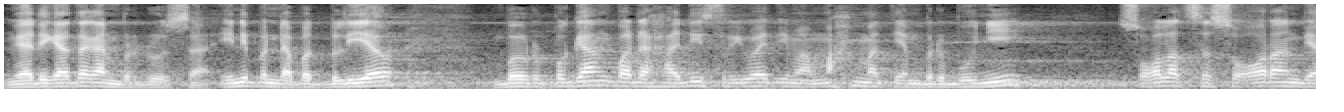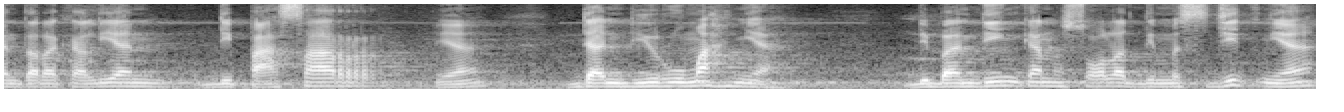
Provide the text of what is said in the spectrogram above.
Nggak dikatakan berdosa. Ini pendapat beliau berpegang pada hadis riwayat Imam Ahmad yang berbunyi sholat seseorang di antara kalian di pasar ya dan di rumahnya dibandingkan sholat di masjidnya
